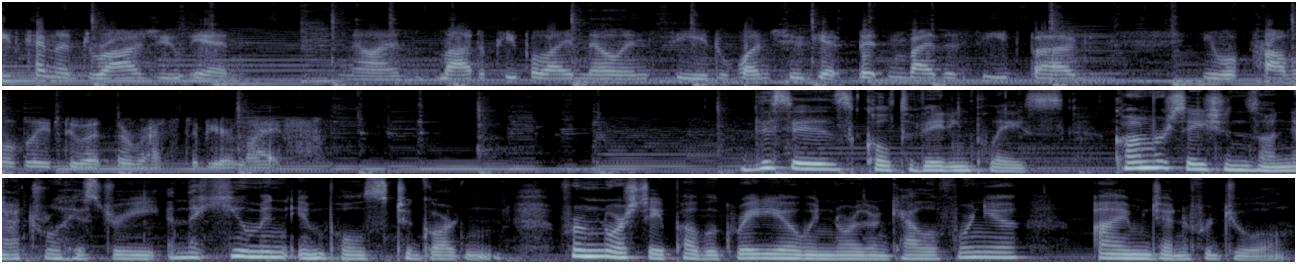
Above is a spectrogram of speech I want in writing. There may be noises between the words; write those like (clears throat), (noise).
seed kind of draws you in. You know, a lot of people I know in seed, once you get bitten by the seed bug, you will probably do it the rest of your life. This is Cultivating Place Conversations on Natural History and the Human Impulse to Garden. From North State Public Radio in Northern California, I'm Jennifer Jewell.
